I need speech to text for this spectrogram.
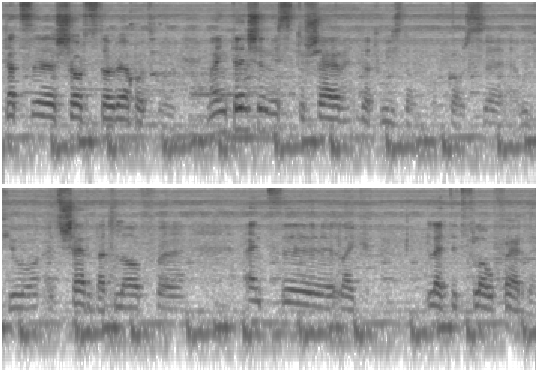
that's a short story about me. My intention is to share that wisdom of course, uh, with you, share that love, uh, and uh, like let it flow further.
